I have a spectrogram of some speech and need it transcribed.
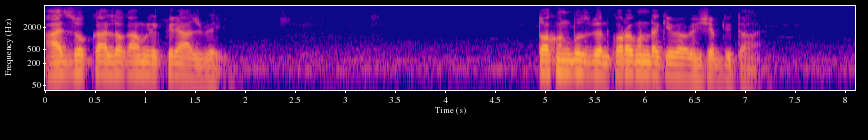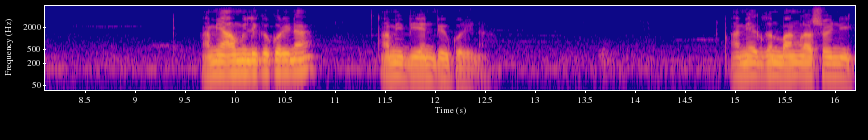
আজ হোক, কাল হোক, আওয়ামী লীগ ফিরে আসবেই। তখন বুঝবেন করগন্ডা কীভাবে হিসেব দিতে হয়। আমি আওয়ামী লীগও করি না, আমি বিএনপিও করি না। আমি একজন বাংলা সৈনিক।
